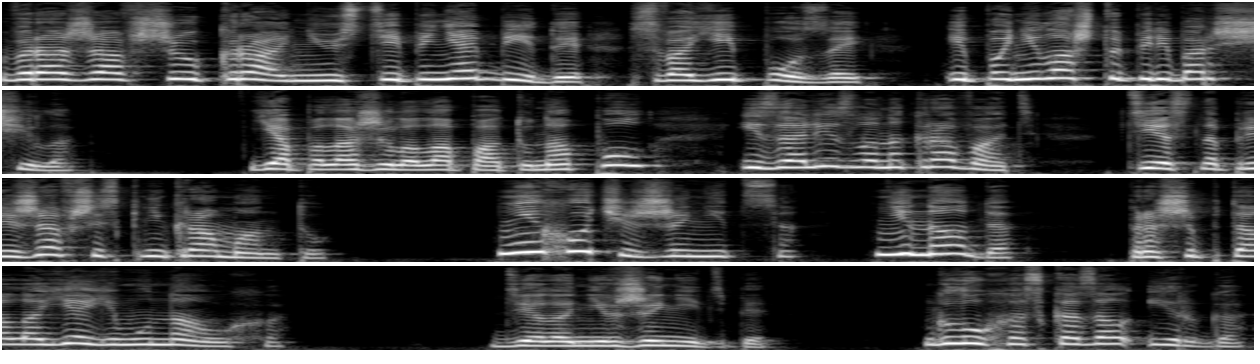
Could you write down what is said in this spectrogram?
выражавшую крайнюю степень обиды своей позой, и поняла, что переборщила. Я положила лопату на пол и залезла на кровать, тесно прижавшись к некроманту. «Не хочешь жениться? Не надо!» – прошептала я ему на ухо. «Дело не в женитьбе», – глухо сказал Ирга.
